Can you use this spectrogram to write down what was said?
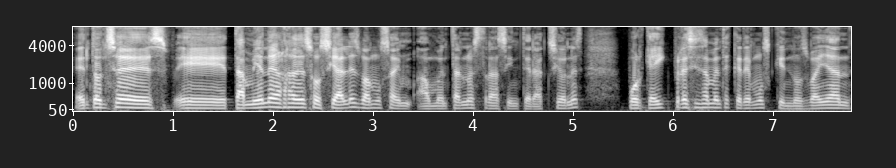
Entonces, eh, también en redes sociales vamos a aumentar nuestras interacciones porque ahí precisamente queremos que nos vayan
